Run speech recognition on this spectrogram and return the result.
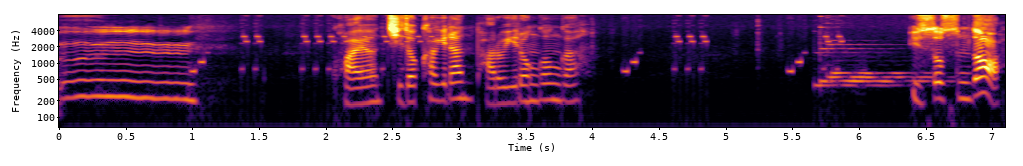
음... 과연 지적하기란 바로 이런 건가? 있었습니다.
